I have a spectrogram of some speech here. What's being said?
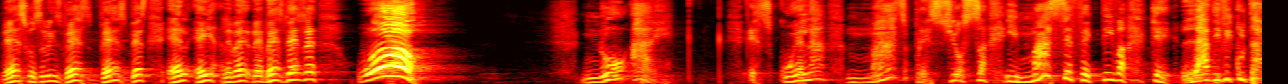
¿Ves, José Luis? ¿Ves, ves, ves? Él, ella, ¿ves, ves, ves? ¡Wow! No hay escuela más preciosa y más efectiva que la dificultad.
